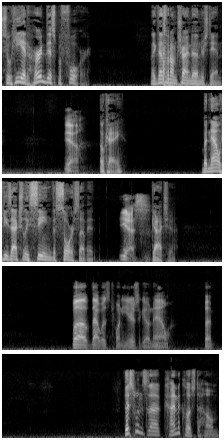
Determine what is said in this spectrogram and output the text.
so he had heard this before. Like that's what I'm trying to understand. Yeah. Okay. But now he's actually seeing the source of it. Yes. Gotcha. Well, that was 20 years ago now, but this one's uh, kind of close to home.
